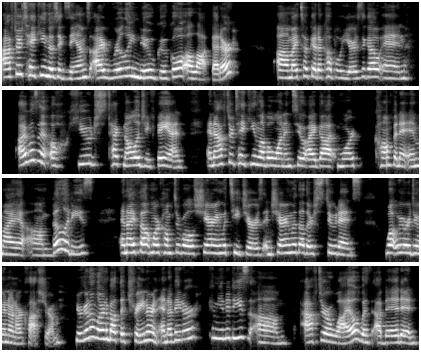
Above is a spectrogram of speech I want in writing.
After taking those exams, I really knew Google a lot better. Um, I took it a couple years ago and I wasn't a huge technology fan. And after taking level one and two, I got more confident in my um, abilities and I felt more comfortable sharing with teachers and sharing with other students what we were doing in our classroom. You're going to learn about the trainer and innovator communities um, after a while with Abid and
